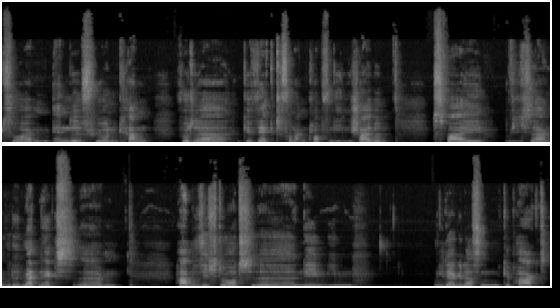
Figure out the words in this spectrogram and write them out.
zu einem Ende führen kann, wird er geweckt von einem Klopfen gegen die Scheibe. Zwei, wie ich sagen würde, Rednecks ähm, haben sich dort äh, neben ihm niedergelassen, geparkt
